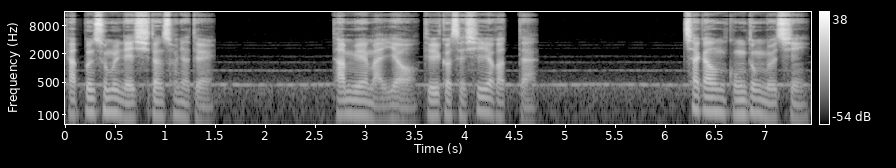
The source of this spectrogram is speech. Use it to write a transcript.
가쁜 숨을 내쉬던 소녀들 담요에 말려 들것에 실려갔다. 차가운 공동묘지.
